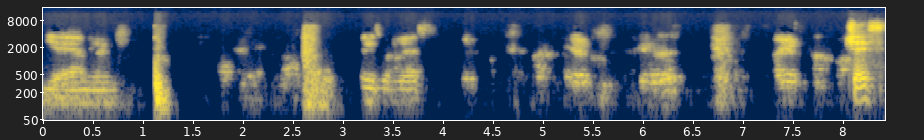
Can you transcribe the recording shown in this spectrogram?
Yeah, I mean, it is what it is. Chase.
